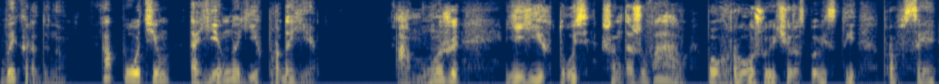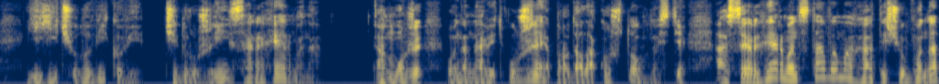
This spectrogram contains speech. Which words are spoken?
викрадено, а потім таємно їх продає. А може, її хтось шантажував, погрожуючи розповісти про все її чоловікові чи дружині сера Германа. А може, вона навіть уже продала коштовності, а сер Герман став вимагати, щоб вона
